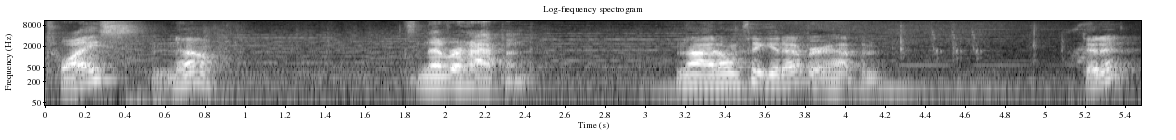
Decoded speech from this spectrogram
twice. No. It's never happened. No, I don't think it ever happened. Did it?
